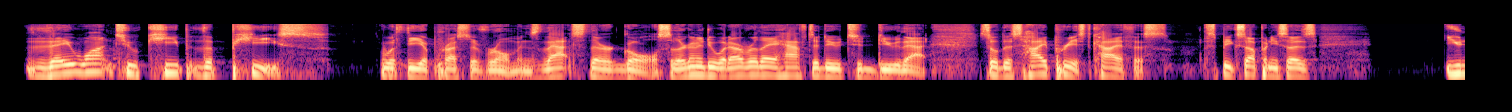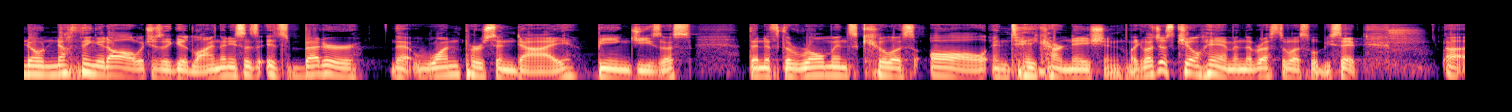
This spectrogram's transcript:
they want to keep the peace with the oppressive Romans. That's their goal. So they're going to do whatever they have to do to do that. So this high priest, Caiaphas, speaks up and he says, you know nothing at all, which is a good line. Then he says, It's better that one person die, being Jesus, than if the Romans kill us all and take our nation. Like, let's just kill him and the rest of us will be saved. Uh,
